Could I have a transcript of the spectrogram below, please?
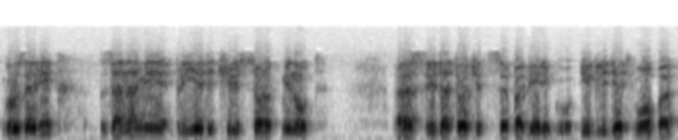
«Грузовик за нами приедет через 40 минут. Рассредоточиться по берегу и глядеть в оба.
